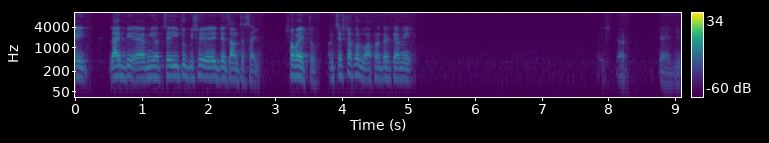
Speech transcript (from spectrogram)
এই লাইভ আমি হচ্ছে ইউটিউব বিষয়ে এইটা জানতে চাই। সবাই একটু, আমি চেষ্টা করব আপনাদেরকে আমি স্টার্ট ট্যাগিং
